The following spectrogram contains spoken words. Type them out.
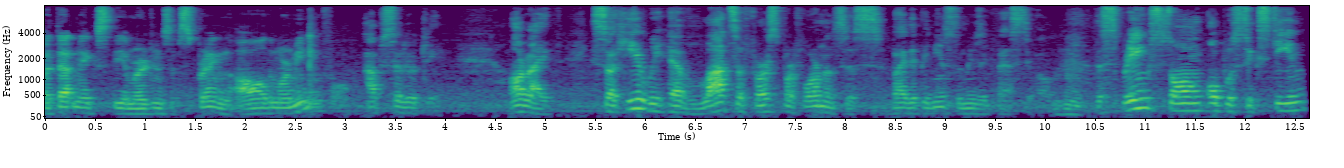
But that makes the emergence of spring all the more meaningful. Absolutely. All right. So here we have lots of first performances by the Peninsula Music Festival. Mhm. The Spring Song Opus 16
